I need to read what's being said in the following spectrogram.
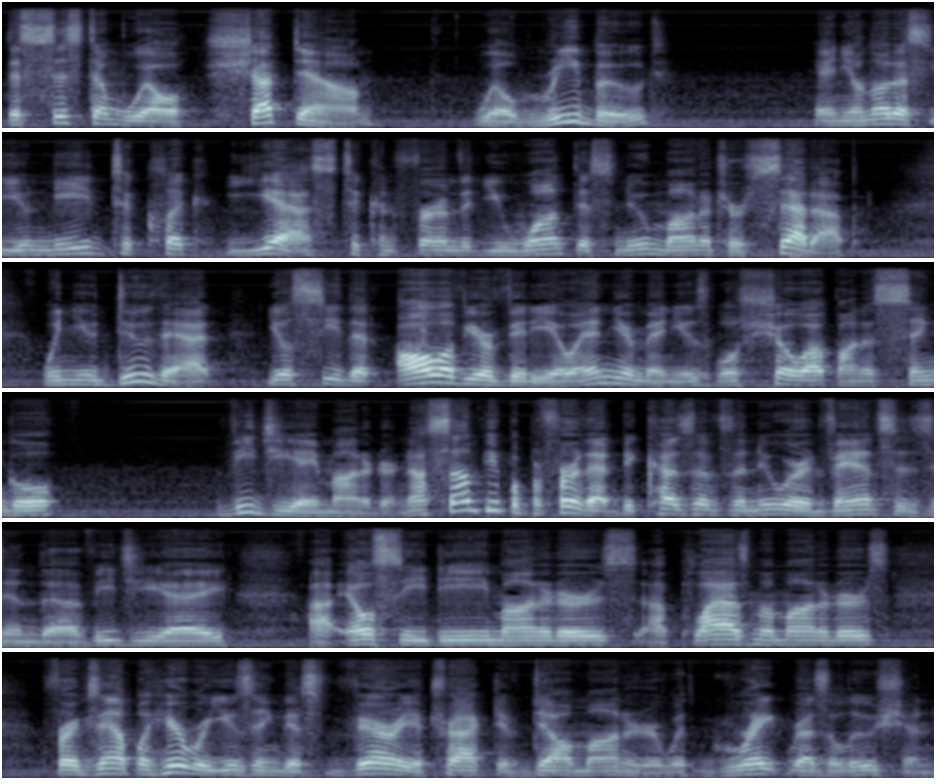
the system will shut down, will reboot, and you'll notice you need to click Yes to confirm that you want this new monitor setup. When you do that, you'll see that all of your video and your menus will show up on a single VGA monitor. Now some people prefer that because of the newer advances in the VGA, uh, LCD monitors, uh, plasma monitors. For example, here we're using this very attractive Dell monitor with great resolution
